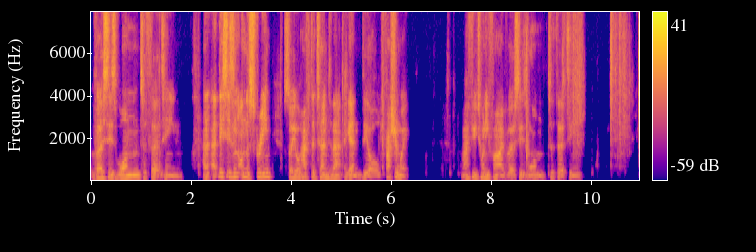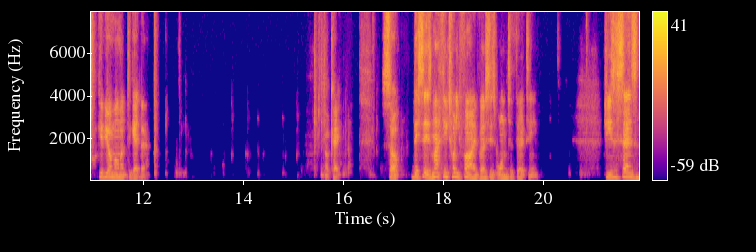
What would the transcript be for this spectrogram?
verses 1 to 13. And uh, this isn't on the screen, so you'll have to turn to that again the old fashioned way. Matthew 25, verses 1 to 13. I'll give you a moment to get there. Okay, so this is Matthew 25, verses 1 to 13. Jesus says,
